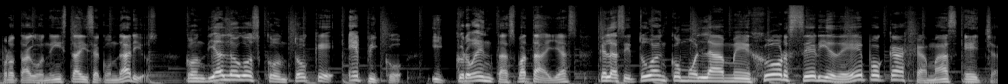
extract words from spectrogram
protagonistas y secundarios, con diálogos con toque épico y cruentas batallas que la sitúan como la mejor serie de época jamás hecha.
